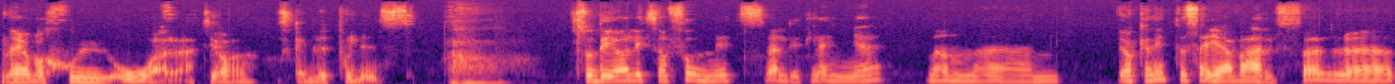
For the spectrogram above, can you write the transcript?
när jag var sju år att jag ska bli polis. Så det har liksom funnits väldigt länge. Men eh, jag kan inte säga varför eh,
